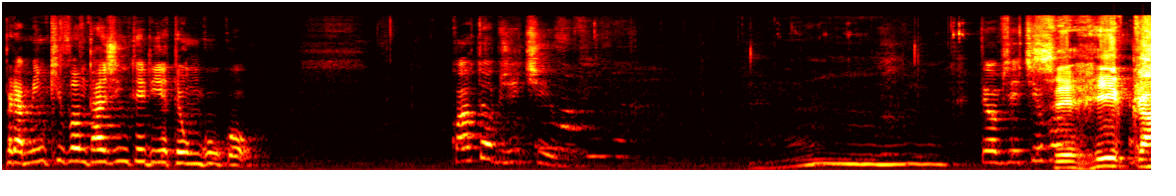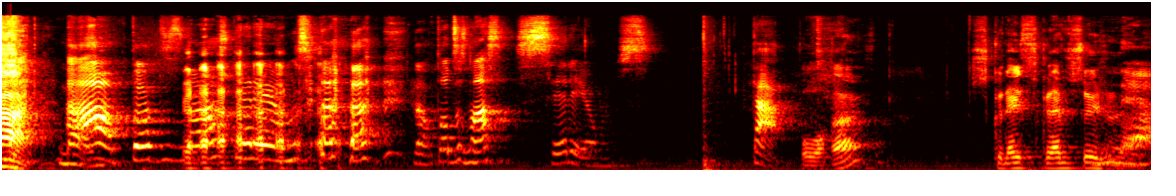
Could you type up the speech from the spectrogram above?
para mim, que vantagem teria ter um Google? Qual é o teu objetivo? Teu objetivo Ser rica! Ah, todos nós teremos. Não, todos nós seremos. Tá. Porra. Escreve, escreve isso aí já. Né?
